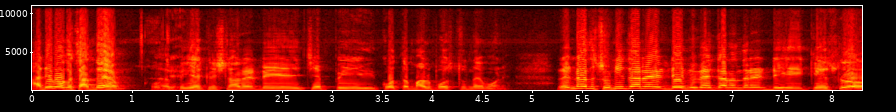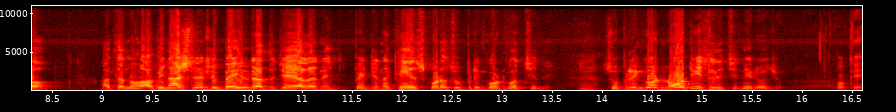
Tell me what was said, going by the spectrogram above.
అని ఒక సందేహం. పిఏ కృష్ణారెడ్డి చెప్పి కొత్త మలుపు వస్తుందేమో అని. రెండవది సునీతారెడ్డి వివేకానంద రెడ్డి కేసులో అతను అవినాష్ రెడ్డి బెయిల్ రద్దు చేయాలని పెట్టిన కేసు కూడా సుప్రీంకోర్టుకు వచ్చింది. సుప్రీంకోర్టు నోటీసులు ఇచ్చింది ఈరోజు. ఓకే.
